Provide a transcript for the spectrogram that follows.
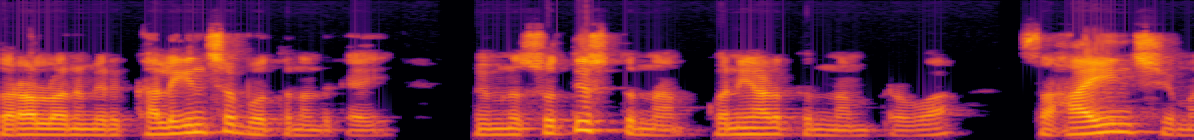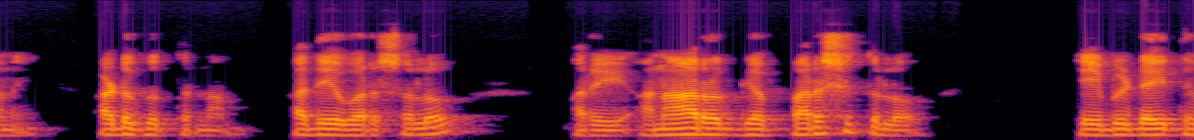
త్వరలోనే మీరు కలిగించబోతున్నందుకై మిమ్మల్ని శుద్ధిస్తున్నాం కొనియాడుతున్నాం ప్రభా. సహాయం చేయమని అడుగుతున్నాం. అదే వరుసలో మరి అనారోగ్య పరిస్థితిలో ఏ బిడ్డ అయితే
